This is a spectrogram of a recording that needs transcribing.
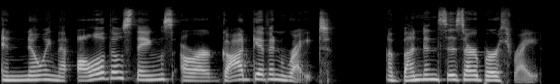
in knowing that all of those things are our God given right? Abundance is our birthright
